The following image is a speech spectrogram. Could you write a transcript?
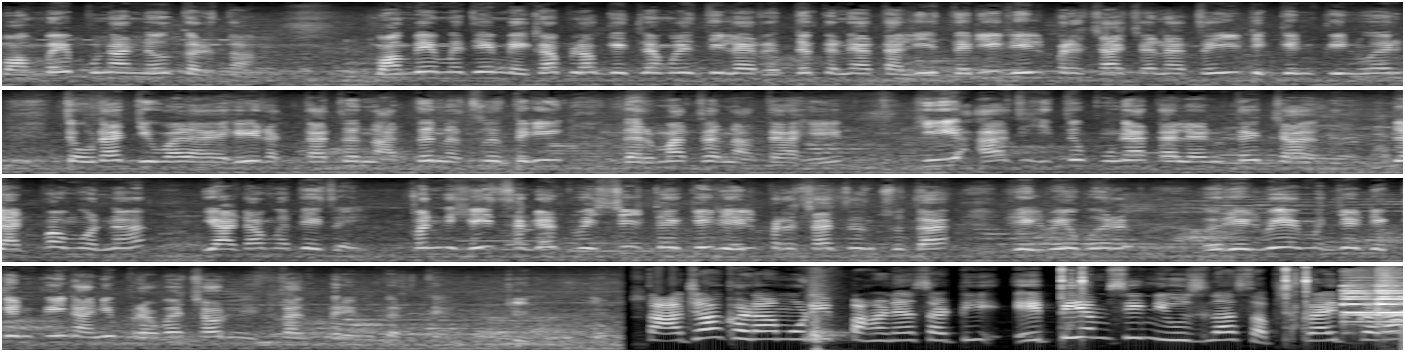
बॉम्बे पुन्हा न करता. बॉम्बेमध्ये मेगा ब्लॉक घेतल्यामुळे तिला रद्द करण्यात आली. तरी रेल प्रशासनाचंही डेक्कन क्वीनवर तेवढाच जिव्हाळा आहे. रक्ताचं नातं नसलं तरी धर्माचं नातं आहे. ही आज इथं पुण्यात आल्यानंतर चा प्लॅटफॉर्मवरनं यार्डामध्ये जाईल. पण हे सगळ्यात वैशिष्ट्य आहे की रेल प्रशासनसुद्धा रेल्वेवर रेल्वे म्हणजे डेक्कन क्वीन आणि प्रवासावर नितांत प्रेम करते. ताज्या घडामोडी पाहण्यासाठी एपीएमसी न्यूजला सबस्क्राईब करा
